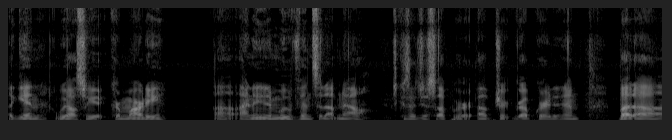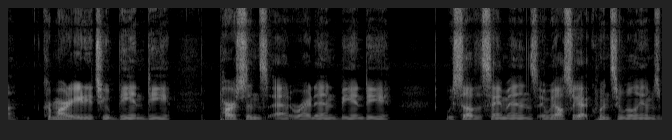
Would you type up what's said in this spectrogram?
Again, we also get Cromartie. Uh, I need to move Vincent up now because I just up, upgraded him. But uh, Cromartie 82 B and D, Parsons at right end B and D. We still have the same ends, and we also got Quincy Williams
